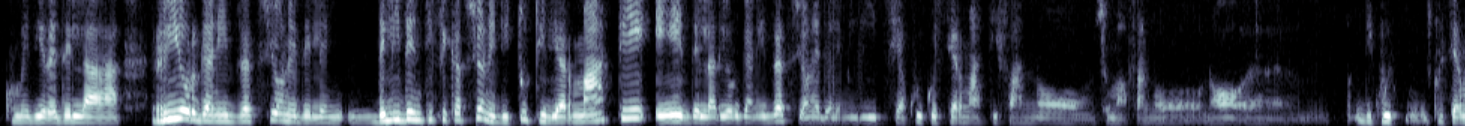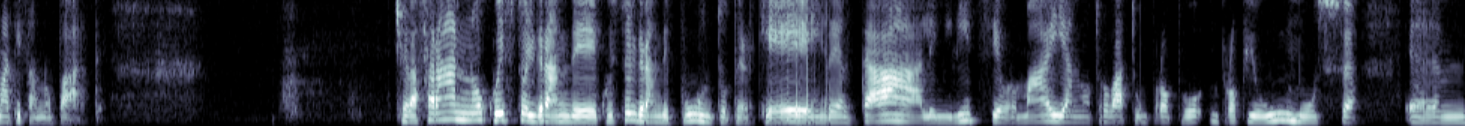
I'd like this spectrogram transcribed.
come dire, della riorganizzazione, delle, dell'identificazione di tutti gli armati e della riorganizzazione delle milizie a cui questi armati fanno, insomma, fanno, no, eh, di cui questi armati fanno parte. Ce la faranno? Questo è il grande, questo è il grande punto, perché in realtà le milizie ormai hanno trovato un proprio, un proprio humus. Ehm,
